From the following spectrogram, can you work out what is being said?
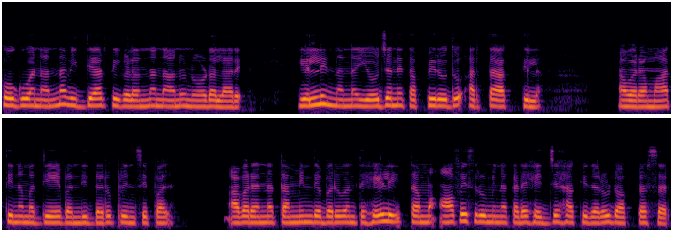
ಹೋಗುವ ನನ್ನ ವಿದ್ಯಾರ್ಥಿಗಳನ್ನು ನಾನು ನೋಡಲಾರೆ. ಎಲ್ಲಿ ನನ್ನ ಯೋಜನೆ ತಪ್ಪಿರುವುದು ಅರ್ಥ ಆಗ್ತಿಲ್ಲ. ಅವರ ಮಾತಿನ ಮಧ್ಯೆಯೇ ಬಂದಿದ್ದರು ಪ್ರಿನ್ಸಿಪಾಲ್. ಅವರನ್ನು ತಮ್ಮಿಂದೆ ಬರುವಂತೆ ಹೇಳಿ ತಮ್ಮ ಆಫೀಸ್ ರೂಮಿನ ಕಡೆ ಹೆಜ್ಜೆ ಹಾಕಿದರು ಡಾಕ್ಟರ್ ಸರ್.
